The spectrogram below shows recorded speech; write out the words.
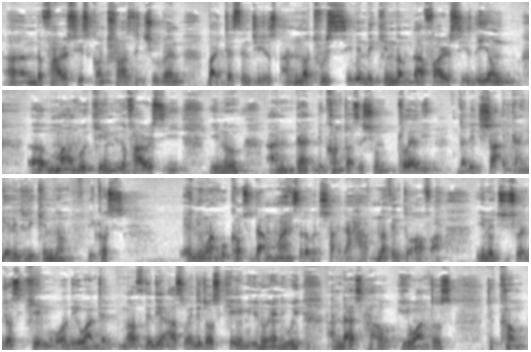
And the Pharisees contrast the children by testing Jesus and not receiving the kingdom. That Pharisees, the young a man who came is a Pharisee, you know, and that the contrast is shown clearly that a child can get into the kingdom because anyone who comes to that mindset of a child, I have nothing to offer. You know, children just came all they wanted. Not they didn't ask for it, they just came, you know, anyway. And that's how he wants us to come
